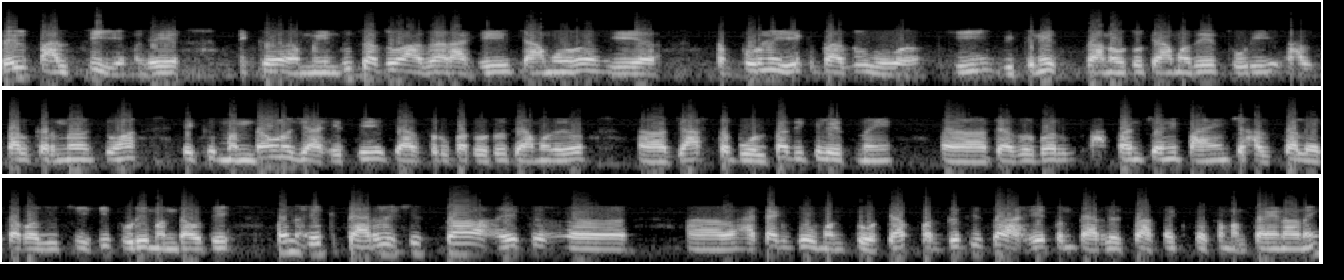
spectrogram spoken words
बेल पाल्सी म्हणजे एक मेंदूचा जो आजार आहे त्यामुळं संपूर्ण एक बाजू ही विकनेस जाणवतो. त्यामध्ये थोडी हालचाल करणं किंवा एक मंदावणं जे आहे ते त्या स्वरूपात होतं त्यामध्ये जास्त बोलता देखील येत नाही. त्याचबरोबर हातांची आणि पायांची हालचाल एका बाजूची ही थोडी मंदावते. पण एक पॅरालिसिसचा एक अटॅक जो म्हणतो त्या पद्धतीचा आहे पण पॅरालिसचा अटॅक तसं म्हणता येणार नाही.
